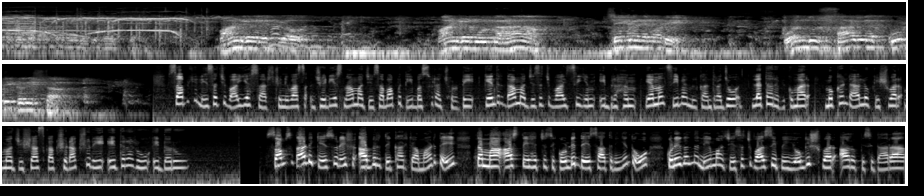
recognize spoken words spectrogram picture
ಬಾಂಡ್ಗಳಲ್ಲಿ ಬಾಂಡ್ಗಳ ಮೂಲಕ ಹಣ ಶೇಖರಣೆ ಮಾಡಿ ಒಂದು ಸಾವಿರ ಕೋಟಿ ಕನಿಷ್ಠ ಸಭೆಯಲ್ಲಿ ಸಚಿವ ಎಸ್ಆರ್ ಶ್ರೀನಿವಾಸ್ ಜೆಡಿಎಸ್ನ ಮಾಜಿ ಸಭಾಪತಿ ಬಸವರಾಜ್ ಹೊರಟಿ ಕೇಂದ್ರದ ಮಾಜಿ ಸಚಿವ C M Ibrahim, MLC Raju, Latha Ravikumar, ಮುಖಂಡ ಲೋಕೇಶ್ವರ್, ಮಾಜಿ ಶಾಸಕ ಕ್ಷೀರಾಕ್ಷರಿ ಇತರರು ಇದ್ದರು. ಸಂಸದ ಡಿಕೆ ಸುರೇಶ್ ಅಭಿವೃದ್ಧಿ ಕಾರ್ಯ ಮಾಡದೆ ತಮ್ಮ ಆಸ್ತಿ ಹೆಚ್ಚಿಸಿಕೊಂಡಿದ್ದೇ ಸಾಧನೆ ಎಂದು ಕುಣಿಗಲ್ನಲ್ಲಿ ಮಾಜಿ ಸಚಿವ ಸಿಪಿ ಯೋಗೇಶ್ವರ್ ಆರೋಪಿಸಿದ್ದಾರೆ.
